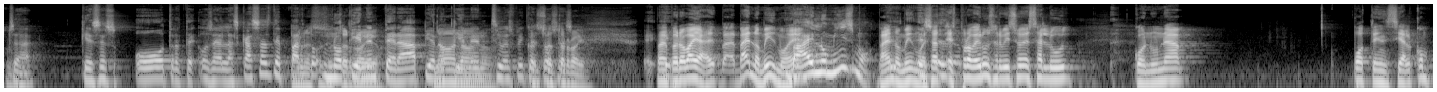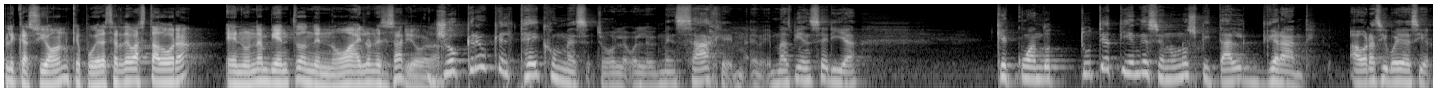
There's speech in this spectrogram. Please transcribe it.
O sea, que esa es otra... o sea, las casas de parto no otro tienen rollo. terapia, no, No, no, tienen... no. ¿Sí me explico? Es otro Entonces, rollo. Pero, pero vaya, va, en lo mismo, ¿eh? Va en lo mismo. Va en lo mismo. Es- Es, es- es proveer un servicio de salud con una potencial complicación que pudiera ser devastadora en un ambiente donde no hay lo necesario, ¿verdad? Yo creo que el take home message o el, o el mensaje eh, más bien sería que cuando tú te atiendes en un hospital grande, ahora sí voy a decir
